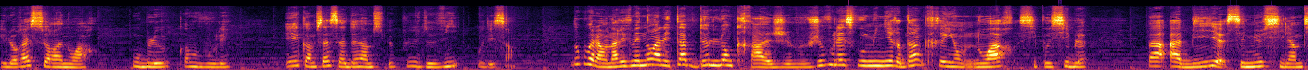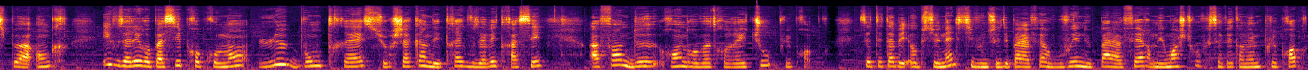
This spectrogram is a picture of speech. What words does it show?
et le reste sera noir ou bleu, comme vous voulez. Et comme ça, ça donne un petit peu plus de vie au dessin. Donc voilà, on arrive maintenant à l'étape de l'ancrage. Je vous laisse vous munir d'un crayon noir, si possible pas à bille, c'est mieux s'il est un petit peu à encre. Et vous allez repasser proprement le bon trait sur chacun des traits que vous avez tracés afin de rendre votre Raichu plus propre. Cette étape est optionnelle, si vous ne souhaitez pas la faire, vous pouvez ne pas la faire, mais moi je trouve que ça fait quand même plus propre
